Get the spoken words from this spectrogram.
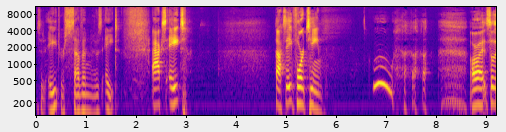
is it eight or seven? It was eight. Acts 8. Acts eight fourteen. Woo. All right, so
